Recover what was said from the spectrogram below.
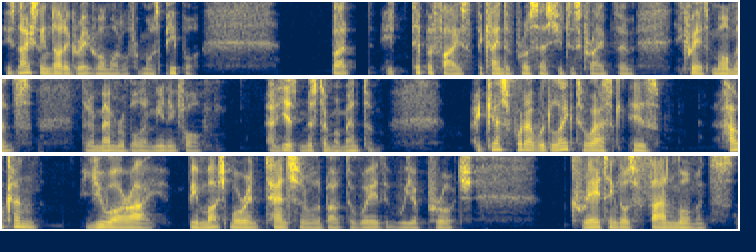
He's actually not a great role model for most people, but he typifies the kind of process you described. The, he creates moments that are memorable and meaningful, and he is Mr. Momentum. I guess what I would like to ask is how can you or I be much more intentional about the way that we approach creating those fan moments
